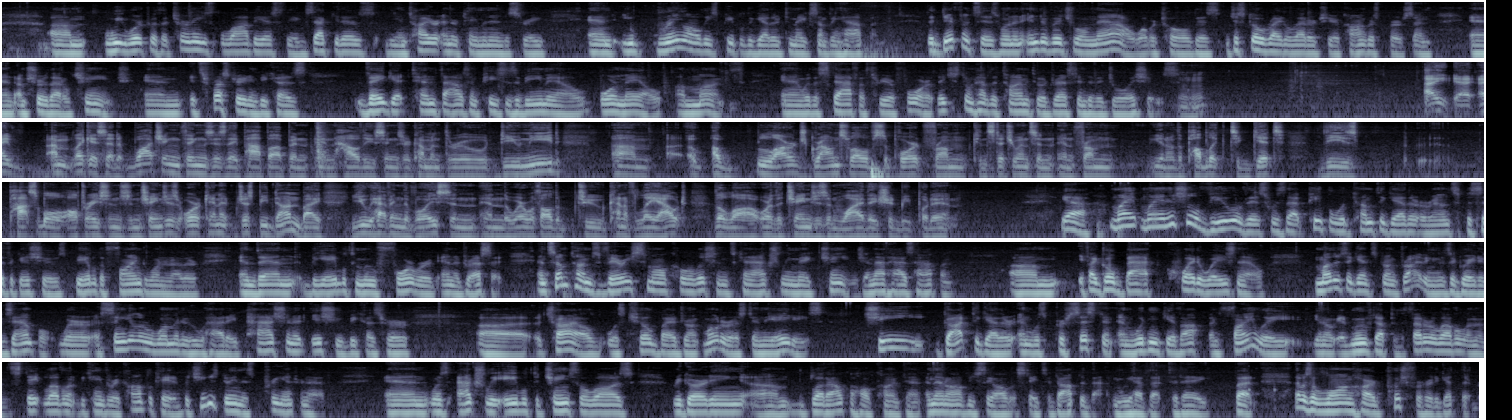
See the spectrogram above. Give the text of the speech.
Um, we worked with attorneys, lobbyists, the executives, the entire entertainment industry and you bring all these people together to make something happen. The difference is when an individual now, what we're told is just go write a letter to your congressperson, and I'm sure that'll change. And it's frustrating because they get 10,000 pieces of email or mail a month, and with a staff of three or four, they just don't have the time to address individual issues. Mm-hmm. I, I, I I'm like I said, watching things as they pop up and, and how these things are coming through. Do you need um, a, a large groundswell of support from constituents and, and from you know the public to get these possible alterations and changes, or can it just be done by you having the voice and, and the wherewithal to, to kind of lay out the law or the changes and why they should be put in? Yeah, my, my initial view of this was that people would come together around specific issues, be able to find one another, and then be able to move forward and address it. And sometimes very small coalitions can actually make change, and that has happened. Um, if I go back quite a ways now, Mothers Against Drunk Driving is a great example where a singular woman who had a passionate issue because her uh, child was killed by a drunk motorist in the 80s she got together and was persistent and wouldn't give up. And finally, you know, it moved up to the federal level and then the state level, and it became very complicated. But she was doing this pre-internet, and was actually able to change the laws regarding um, blood alcohol content. And then obviously all the states adopted that, and we have that today. But that was a long, hard push for her to get there.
